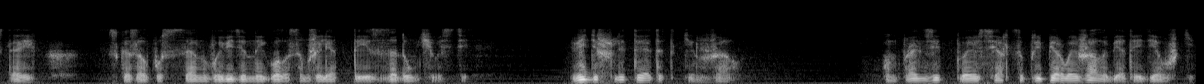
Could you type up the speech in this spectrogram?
«Старик», — сказал Пуссен, выведенный голосом Жилетты из задумчивости, «видишь ли ты этот кинжал? Он пронзит твое сердце при первой жалобе этой девушки».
